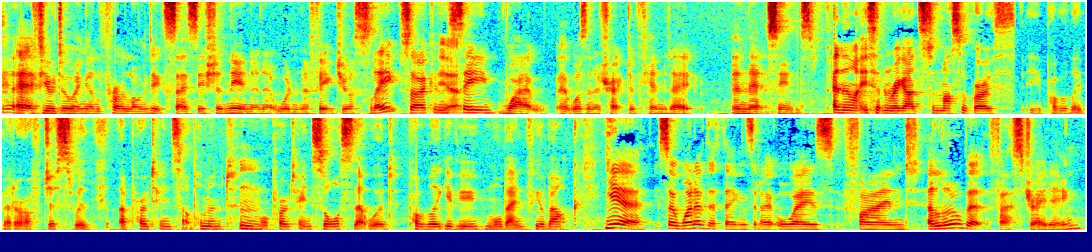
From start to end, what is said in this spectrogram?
if you're doing a prolonged exercise session then and it wouldn't affect your sleep. So I can Yeah. see why it, it was an attractive candidate in that sense. And then, like you said, in regards to muscle growth, you're probably better off just with a protein supplement mm. or protein source that would probably give you more bang for your buck. Yeah. So one of the things that I always find a little bit frustrating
